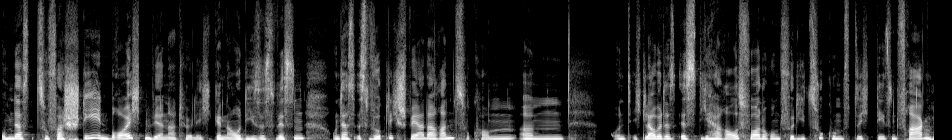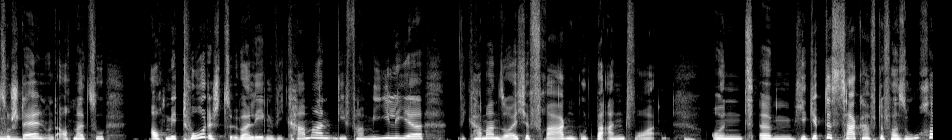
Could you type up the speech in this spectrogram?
um das zu verstehen, bräuchten wir natürlich genau dieses Wissen. Und das ist wirklich schwer daran zu kommen. Ähm, und ich glaube, das ist die Herausforderung für die Zukunft, sich diesen Fragen mhm. zu stellen und auch mal zu, auch methodisch zu überlegen, wie kann man die Familie wie kann man solche Fragen gut beantworten? Und ähm, hier gibt es zaghafte Versuche,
